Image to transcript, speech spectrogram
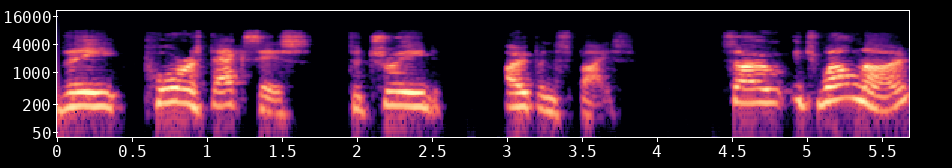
the poorest access to treed open space. So it's well known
